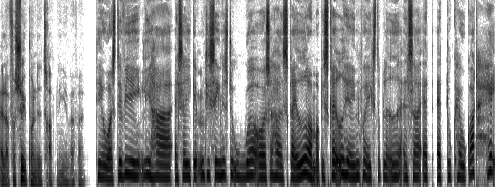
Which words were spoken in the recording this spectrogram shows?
eller forsøg på en nedtrapning i hvert fald. Det er jo også det, vi egentlig har altså igennem de seneste uger også har skrevet om og beskrevet herinde på Ekstrabladet. Altså, at, at du kan jo godt have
